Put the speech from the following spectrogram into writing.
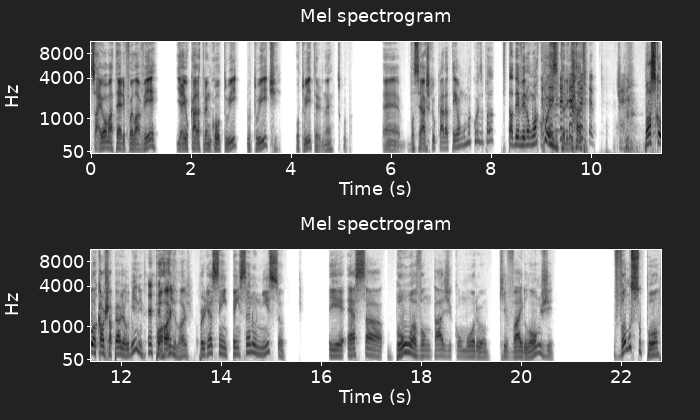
saiu a matéria e foi lá ver, e aí o cara trancou o tweet, o tweet, o Twitter, né? Desculpa. É, você acha que o cara tem alguma coisa pra. tá devendo alguma coisa, tá ligado? Posso colocar o chapéu de alumínio? Pode, lógico. Porque assim, pensando nisso, e essa boa vontade com o Moro que vai longe, vamos supor,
